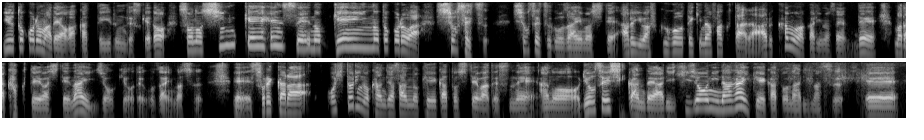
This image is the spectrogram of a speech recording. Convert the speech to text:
いうところまでは分かっているんですけど、その神経変性の原因のところは諸説。諸説ございまして、あるいは複合的なファクターがあるかもわかりませんで、まだ確定はしてない状況でございます。えー、それから、お一人の患者さんの経過としてはですね、あの、良性疾患であり、非常に長い経過となります。えー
